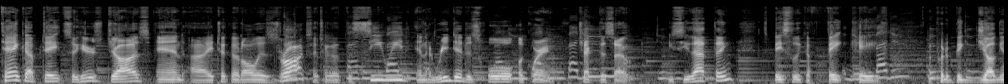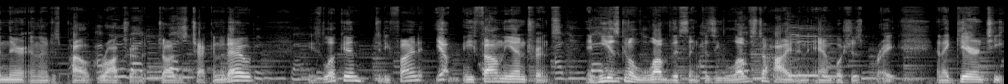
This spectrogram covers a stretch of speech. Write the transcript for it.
Tank update. So here's Jaws, and I took out all his rocks, I took out the seaweed, and I redid his whole aquarium. Check this out. You see that thing? It's basically like a fake cave. I put a big jug in there, and I just piled rocks around it. Jaws is checking it out. He's looking. Did he find it? Yep, he found the entrance. And he is going to love this thing because he loves to hide and ambush his prey. And I guarantee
